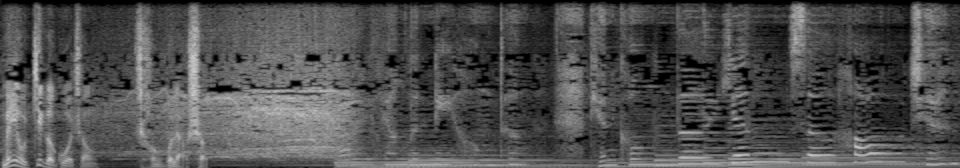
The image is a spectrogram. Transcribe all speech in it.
没有这个过程，成不了事儿。天空的颜色好浅，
